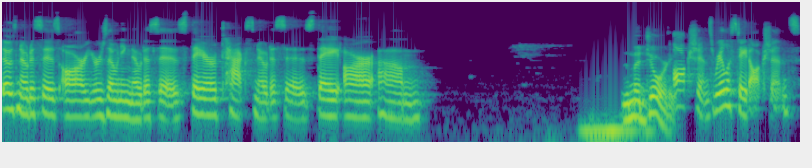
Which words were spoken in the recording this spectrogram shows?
those notices are your zoning notices, they're tax notices, they are um, the majority auctions, real estate auctions,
